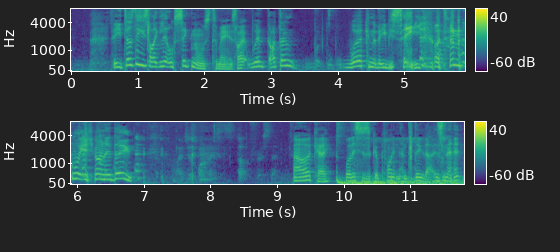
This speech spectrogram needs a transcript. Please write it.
He does these like little signals to me. It's like we're, I don't work in the BBC. I don't know what you're trying to do. I just want to stop for a second. Oh, okay. Well, this is a good point then to do that, isn't it?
